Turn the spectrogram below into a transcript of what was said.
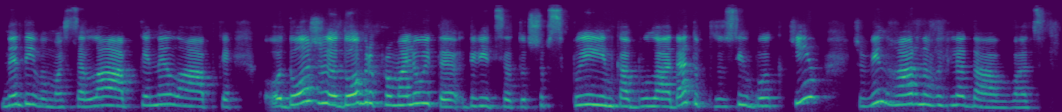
Не дивимося, лапки, не лапки. Дуже добре промалюйте. Дивіться, тут, щоб спинка була, да? тобто з усіх боків, щоб він гарно виглядав у вас.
